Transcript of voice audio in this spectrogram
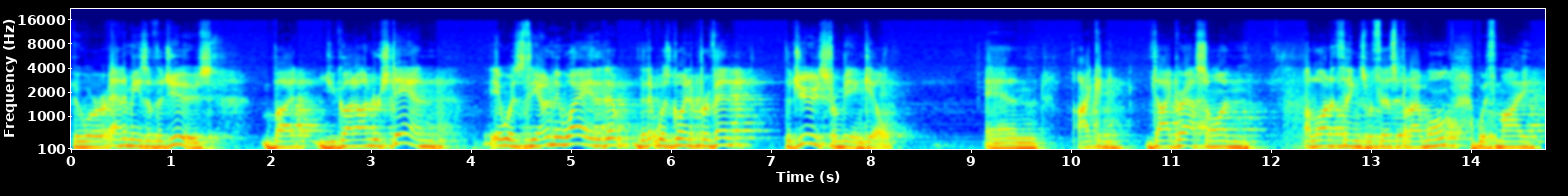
who were enemies of the Jews. But you got to understand it was the only way that it, that it was going to prevent the Jews from being killed. And I could digress on a lot of things with this, but I won't with my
